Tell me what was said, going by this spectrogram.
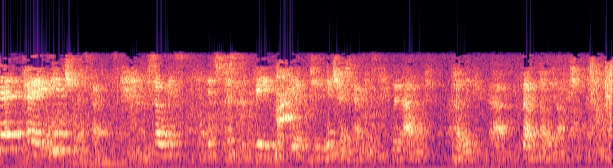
then pay the insurance companies. So it's, it's just a big gift to the insurance companies without public, uh, without public option.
